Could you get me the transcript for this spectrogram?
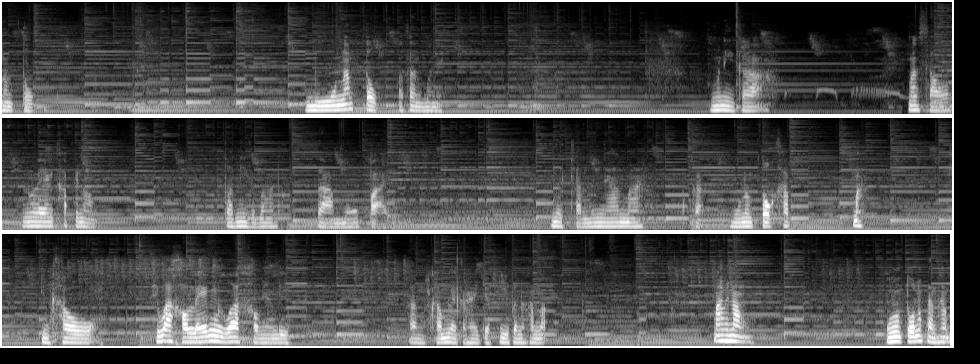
น้ำตก หมูน้ำตกมาสั่นมื่อนี้มื่อนี้ก็มันเสาร์แรงครับพี่น้อง ตอนนี้ก็ประมาณสามโมงไปเลิกการเลิกงานมากับหมูน้ำตกครับ มา กินข้าวที่ว่าเขาวแรงหรือว่าเขาวยังดีอันคำแรก็ให้เจ้าที่เพิ่นนะครับเนาะมาพี่น้องหมูน้ำตกน้ำกันครับ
